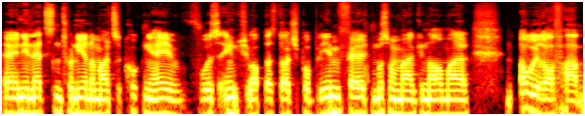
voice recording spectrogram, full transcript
äh, in den letzten Turnieren und mal zu gucken, hey, wo ist eigentlich überhaupt das deutsche Problemfeld? Muss man mal genau mal ein Auge drauf haben.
